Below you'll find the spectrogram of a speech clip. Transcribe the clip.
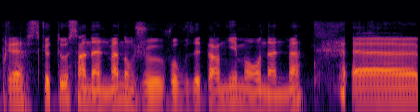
presque tous en allemand, donc je, vais vous épargner mon allemand. Euh,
